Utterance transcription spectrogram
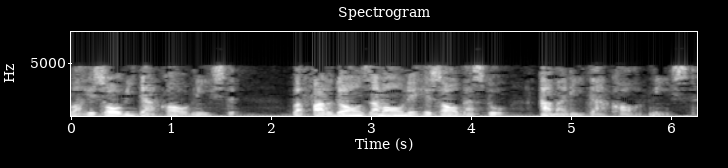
و حسابی در کار نیست و فردا زمان حساب است و عملی در کار نیست.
